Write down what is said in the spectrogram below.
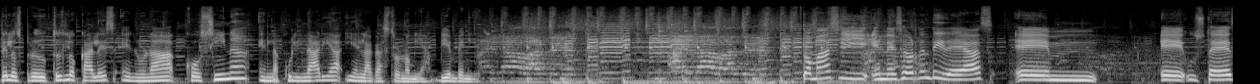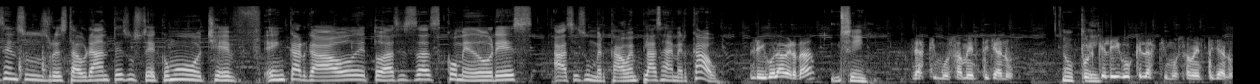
de los productos locales en una cocina, en la culinaria y en la gastronomía. Bienvenido. Tomás, y en ese orden de ideas, eh, eh, ustedes en sus restaurantes, usted como chef encargado de todas esas comedores, hace su mercado en plaza de mercado. Le digo la verdad, Sí. lastimosamente ya no. Ok. ¿Por qué le digo que lastimosamente ya no?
